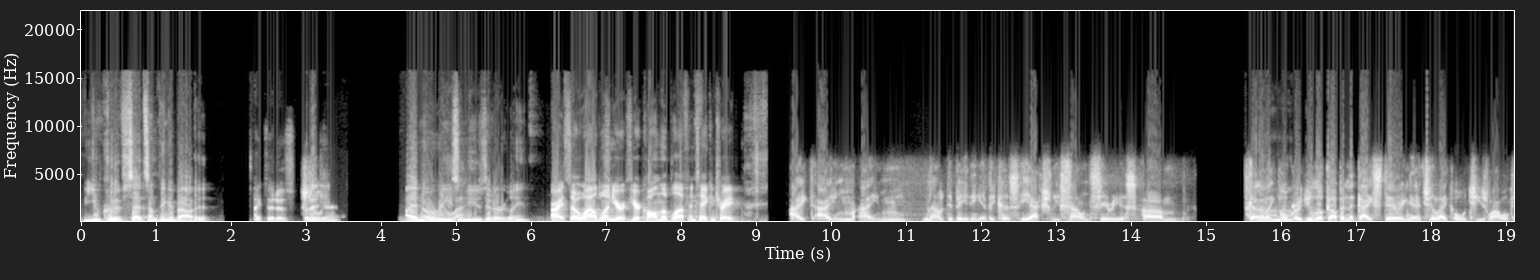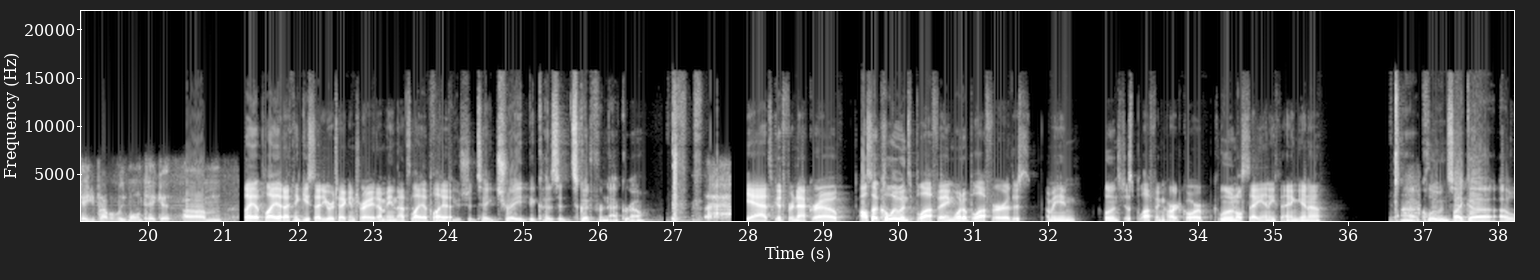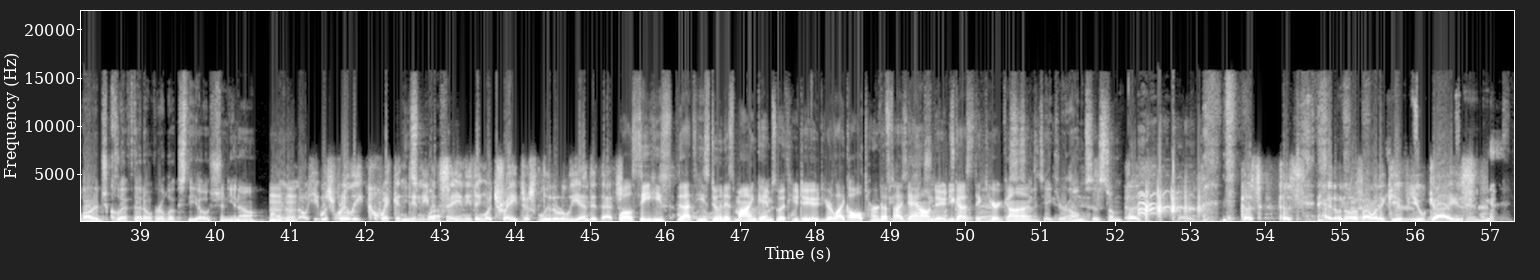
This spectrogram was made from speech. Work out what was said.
You could have said something about it. I could have, but I didn't. I had no reason to use it early. All right, so Wild One, you're you're calling the bluff and taking trade. I I'm I'm now debating it because he actually sounds serious. Um, it's kind of like know. poker. You look up and the guy's staring at you like, oh, geez, wow, okay, he probably won't take it. Um, Play it, play it. I think you said you were taking trade. I mean, that's lay it, play it. You should take trade because it's good for Nekro. Yeah, it's good for Nekro. Also, Caluin's bluffing. What a bluffer. There's, I mean, Caluin's just bluffing hardcore. Kaluan will say anything, you know? Uh, Clune's like a, a large cliff that overlooks the ocean, you know? I Mhm. don't know. He was really quick and He's didn't even say anything with trade. Just literally ended that. Well, see, he's I that's he's know. doing his mind games with you, dude. You're like all turned upside down, dude. You got to stick to your This is gonna guns. take your home system. because because because I don't know if I want to give you guys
